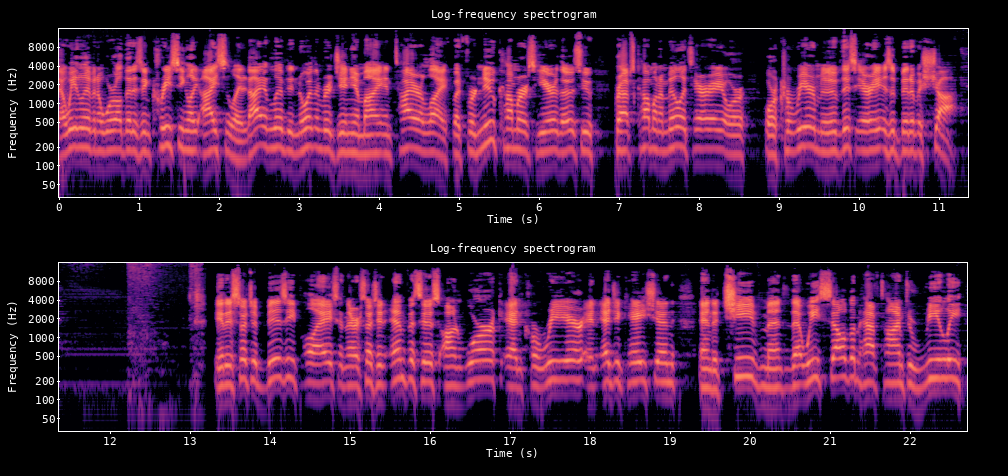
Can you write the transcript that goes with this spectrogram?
Now, we live in a world that is increasingly isolated. I have lived in Northern Virginia my entire life, but for newcomers here, those who perhaps come on a military or, or career move, this area is a bit of a shock. It is such a busy place and there's such an emphasis on work and career and education and achievement that we seldom have time to really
